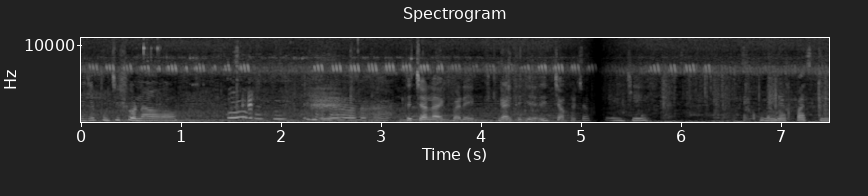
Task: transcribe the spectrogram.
এই যে পুচু সোনা। তো চলো একবারে গাড়িতে যাই চকাচক এই যে মেরা পাতি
